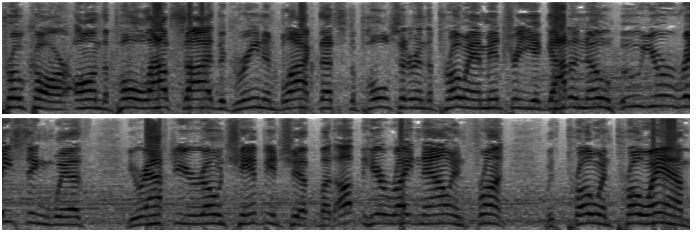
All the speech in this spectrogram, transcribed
Pro car on the pole outside the green and black. That's the pole sitter in the Pro Am entry. You got to know who you're racing with. You're after your own championship. But up here right now in front with Pro and Pro Am,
